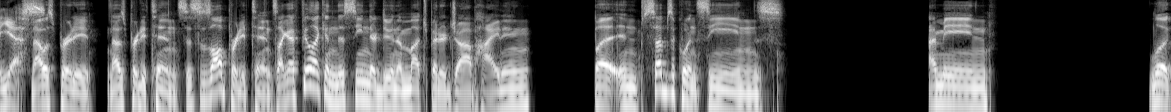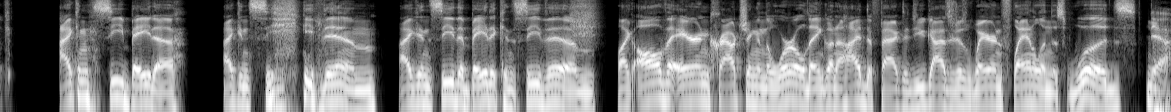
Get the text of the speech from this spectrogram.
yes, That was pretty. That was pretty tense. This is all pretty tense. Like I feel like in this scene they're doing a much better job hiding, but in subsequent scenes, I mean, look, I can see Beta. I can see them. I can see the Beta can see them. Like all the Aaron crouching in the world ain't going to hide the fact that you guys are just wearing flannel in this woods, yeah.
